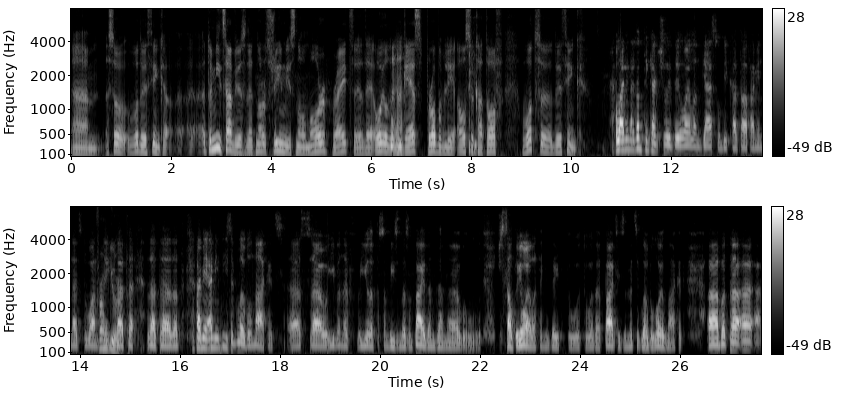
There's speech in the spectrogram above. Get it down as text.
Um, so, what do you think? Uh, uh to me, it's obvious that Nord Stream is no more, right? Uh, the oil mm-hmm. and gas probably also cut off. What uh, do you think? Well, I mean, I don't think actually the oil and gas will be cut off. I mean, that's the one From thing Europe. that uh, that uh, that I mean, I mean, these are global markets. Uh, so even if Europe for some reason doesn't buy them, then uh, we'll just sell the oil at any rate to to other parties, and it's a global oil market. Uh, but uh,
